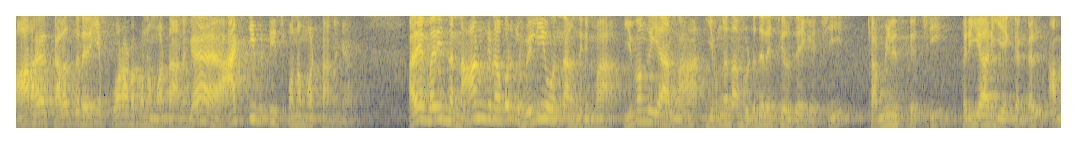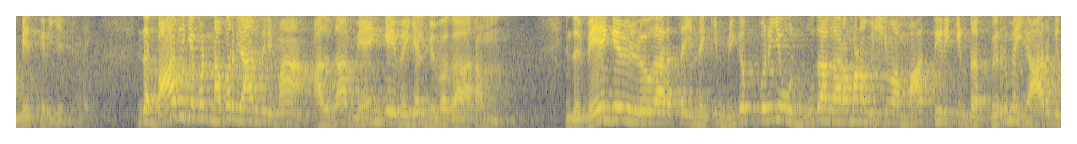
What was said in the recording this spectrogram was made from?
மாறாக களத்தில் இறங்கி போராட பண்ண மாட்டானுங்க ஆக்டிவிட்டீஸ் பண்ண மாட்டானுங்க. அதே மாதிரி இந்த நான்கு நபர்கள் வெளியே வந்தாங்க தெரியுமா? இவங்க யாருன்னா இவங்க தான் விடுதலை சிறுத்தை கட்சி கம்யூனிஸ்ட் கட்சி பெரியார் இயக்கங்கள் அம்பேத்கர் இயக்கங்கள். இந்த பாதிக்கப்பட்ட நபர் யார் தெரியுமா? அதுதான் வேங்கை வேங்கைவைகள் விவகாரம். இந்த வேங்கை விவகாரத்தை இன்னைக்கு மிகப்பெரிய ஒரு பூதாகாரமான விஷயமா மாற்றியிருக்கின்ற பெருமை யாருக்கு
